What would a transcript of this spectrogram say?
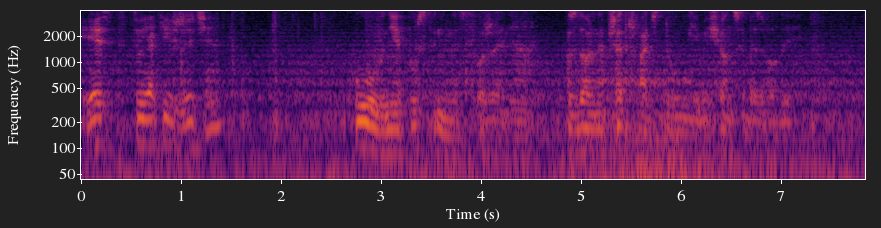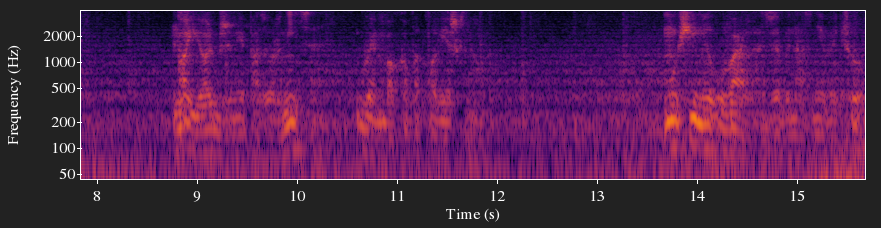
Jest tu jakieś życie? Głównie pustynne stworzenia, zdolne przetrwać długie miesiące bez wody. No i olbrzymie pazurnice, głęboko pod powierzchnią. Musimy uważać, żeby nas nie wyczuły.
